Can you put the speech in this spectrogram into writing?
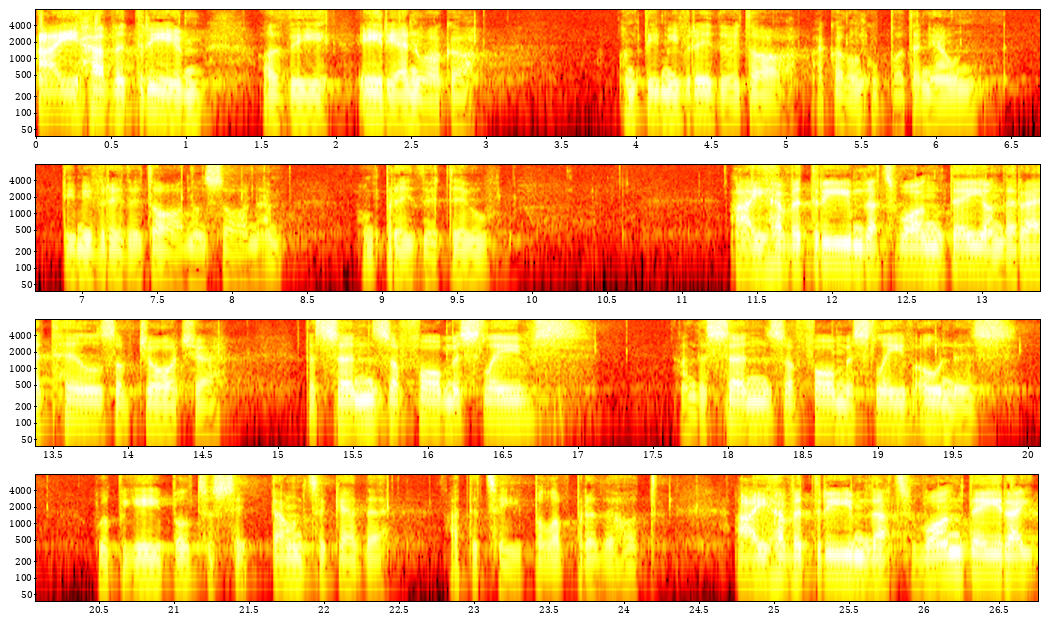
I have a dream oedd ei eiri enwog o, ond dim i freuddwyd o, ac oedd o'n gwybod yn iawn, dim i freuddwyd o ond yn sôn am, ond breuddwyd Dyw. I have a dream that one day on the red hills of Georgia, the sons of former slaves and the sons of former slave owners will be able to sit down together at the table of brotherhood. I have a dream that one day, right,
